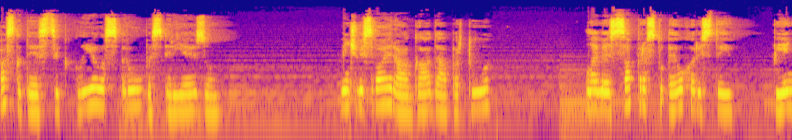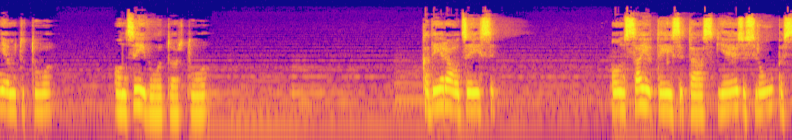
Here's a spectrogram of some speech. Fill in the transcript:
Paskaties, cik lielas rūpes ir Jēzum. Viņš visvairāk gādā par to, lai mēs saprastu evaharistiju, pieņemtu to un dzīvotu ar to. Kad ieraudzīsi un sajutīsi tās Jēzus rūpes,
